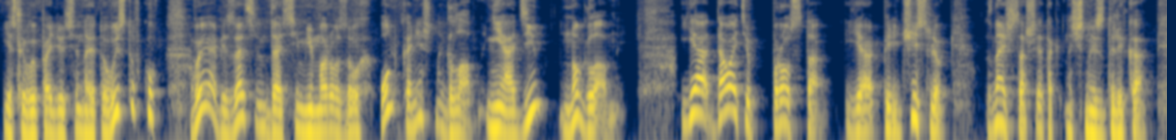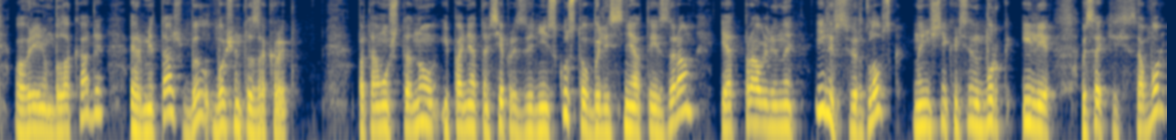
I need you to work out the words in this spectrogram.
если вы пойдете на эту выставку, вы обязательно, да, семьи Морозовых, он, конечно, главный. Не один, но главный. Я, давайте просто я перечислю. Знаешь, Саша, я так начну издалека. Во время блокады Эрмитаж был, в общем-то, закрыт. Потому что, ну, и понятно, все произведения искусства были сняты из рам и отправлены или в Свердловск, нынешний Екатеринбург, или в Высокий собор,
